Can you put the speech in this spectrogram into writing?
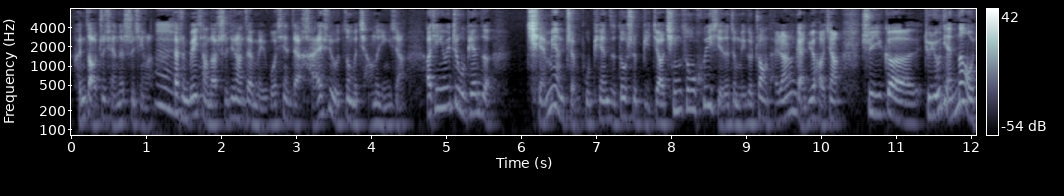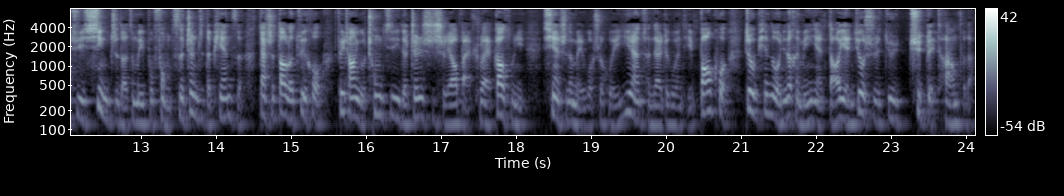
很早之前的事情了。嗯但是没想到，实际上在美国现在还是有这么强的影响，而且因为这部片子。前面整部片子都是比较轻松诙谐的这么一个状态，让人感觉好像是一个就有点闹剧性质的这么一部讽刺政治的片子。但是到了最后，非常有冲击力的真实史料摆出来，告诉你现实的美国社会依然存在这个问题。包括这部片子，我觉得很明显，导演就是就去怼特朗普的。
